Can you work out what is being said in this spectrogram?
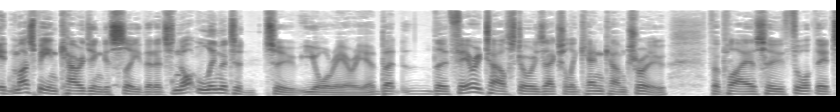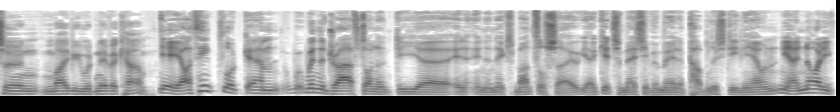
It must be encouraging to see that it's not limited to your area, but the fairy tale stories actually can come true for players who thought their turn maybe would never come. Yeah, I think, look, um, when the draft's on at the, uh, in, in, the next month or so, you know, it gets a massive amount of publicity now, and you know, 90,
